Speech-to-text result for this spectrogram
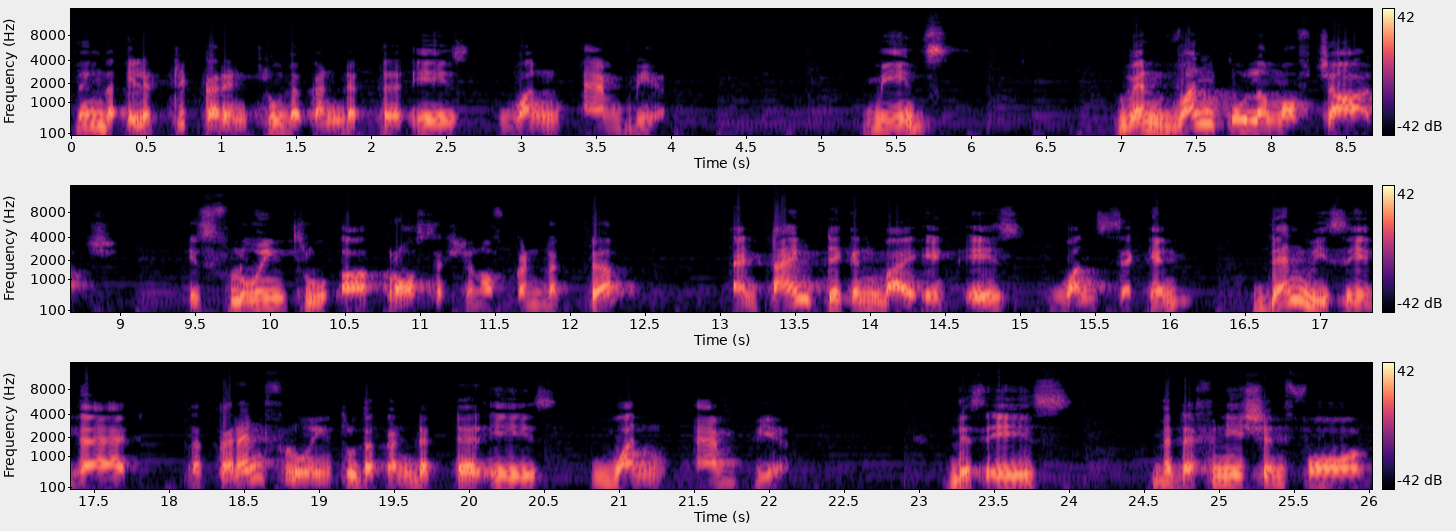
then the electric current through the conductor is 1 ampere. Means when one coulomb of charge is flowing through a cross section of conductor and time taken by it is 1 second, then we say that the current flowing through the conductor is 1 ampere. This is the definition for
